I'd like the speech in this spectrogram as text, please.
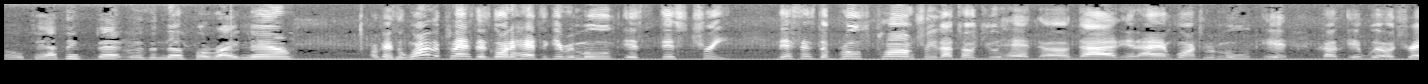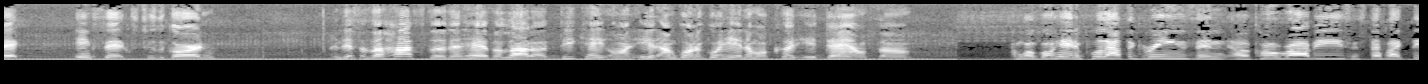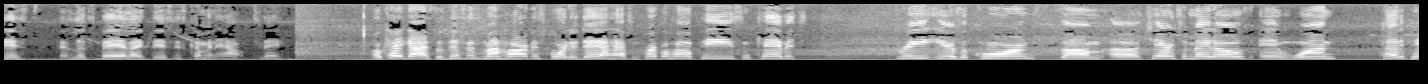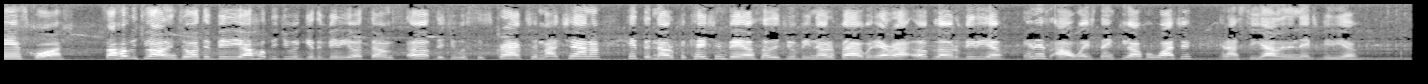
Okay, I think that is enough for right now. Okay, so one of the plants that's going to have to get removed is this tree. This is the Bruce plum tree that I told you had uh, died, and I am going to remove it because it will attract insects to the garden. And this is a hosta that has a lot of decay on it. I'm going to go ahead and I'm going to cut it down some. I'm going to go ahead and pull out the greens and uh, kohlrabis and stuff like this that looks bad like this is coming out today. Okay guys, so this is my harvest for today. I have some purple hull peas, some cabbage, three ears of corn, some uh, cherry tomatoes, and one patty pan squash. So I hope that you all enjoyed the video. I hope that you would give the video a thumbs up, that you would subscribe to my channel, hit the notification bell so that you'll be notified whenever I upload a video. And as always, thank you all for watching, and I'll see y'all in the next video.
